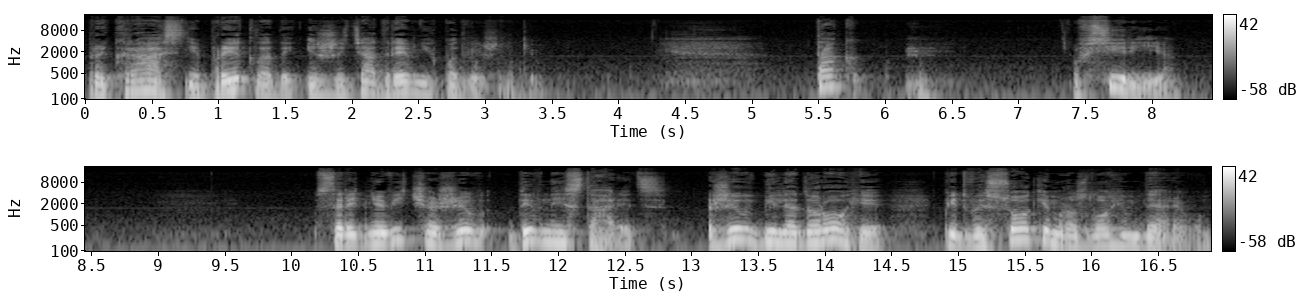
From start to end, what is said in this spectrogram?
прекрасні приклади із життя древніх подвижників. Так, в Сірії в середньовіччя жив дивний старець, жив біля дороги під високим розлогим деревом.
